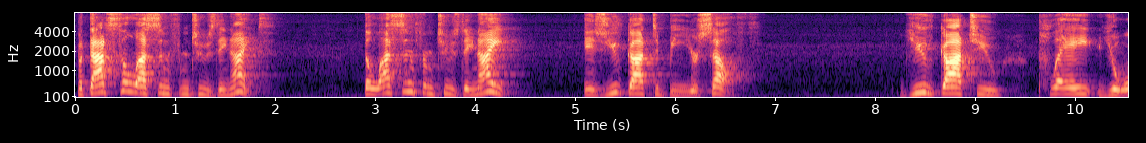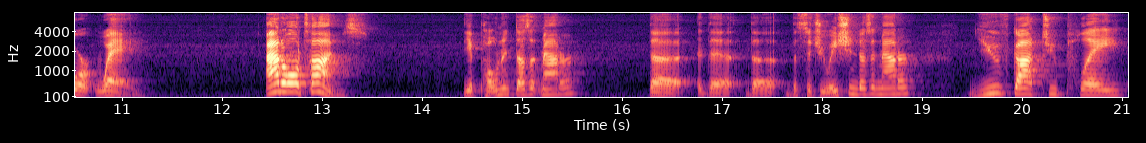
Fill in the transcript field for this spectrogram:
But that's the lesson from Tuesday night. The lesson from Tuesday night is you've got to be yourself. You've got to play your way at all times. The opponent doesn't matter. The the the the situation doesn't matter. You've got to play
